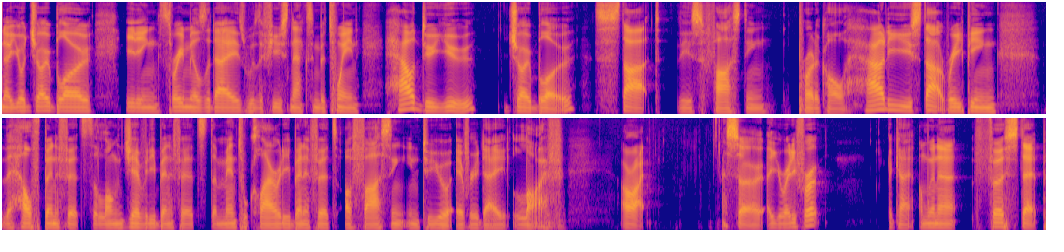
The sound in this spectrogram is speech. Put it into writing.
know, you're Joe Blow eating three meals a day with a few snacks in between. How do you, Joe Blow, start this fasting protocol? How do you start reaping the health benefits, the longevity benefits, the mental clarity benefits of fasting into your everyday life? All right. So, are you ready for it? Okay, I'm going to first step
